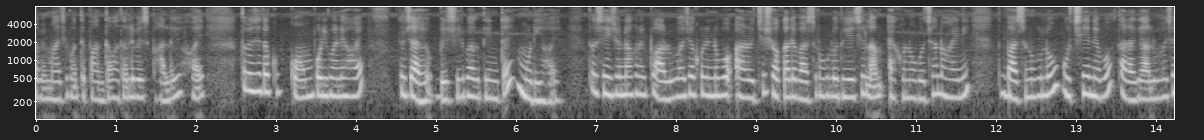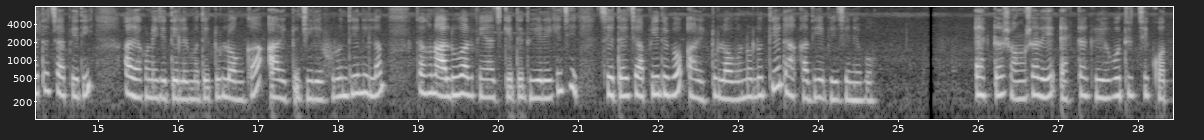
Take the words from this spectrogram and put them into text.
তবে মাঝে মধ্যে পান্তা ভাত হলে বেশ ভালোই হয়। তবে সেটা খুব কম পরিমাণে হয়। তো যাই হোক, বেশিরভাগ দিনটাই মুড়ি হয়। তো সেই জন্য এখন একটু আলু ভাজা করে নেব। আর হচ্ছে সকালে বাসনগুলো ধুয়েছিলাম, এখনও গোছানো হয়নি। তো বাসনগুলোও গুছিয়ে নেব। তার আগে আলু ভাজাটা চাপিয়ে দিই। আর এখন এই যে তেলের মধ্যে একটু লঙ্কা আর একটু জিরে ফোড়ন দিয়ে নিলাম। তো এখন আলু আর পেঁয়াজ কেটে ধুয়ে রেখেছি, সেটাই চাপিয়ে দেবো। আর একটু লবণ হলুদ দিয়ে ঢাকা দিয়ে ভেজে নেব। একটা সংসারে একটা গৃহবধূর যে কত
